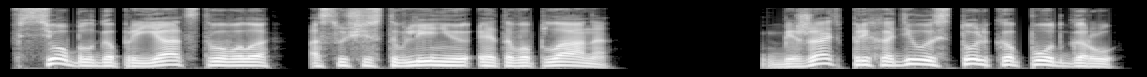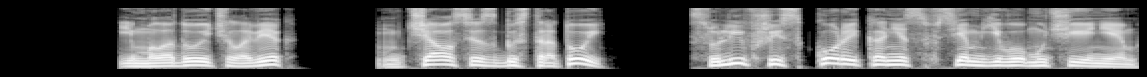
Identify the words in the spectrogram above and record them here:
все благоприятствовало осуществлению этого плана. Бежать приходилось только под гору, и молодой человек мчался с быстротой, суливший скорый конец всем его мучениям.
